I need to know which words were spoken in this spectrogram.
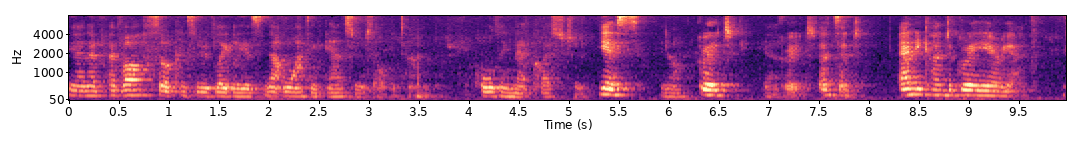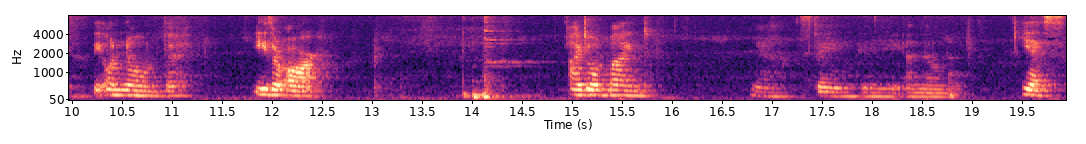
Yeah, and I've, I've also considered lately as not wanting answers all the time, holding that question. Yes, You know. great, Yeah. great, that's it. Any kind of grey area. Yeah. the unknown, the either or. I don't mind. Yeah, staying in the unknown. Yes,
